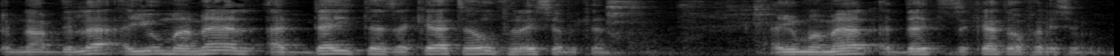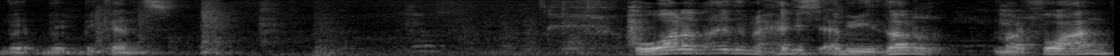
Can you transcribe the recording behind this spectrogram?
بن عبد الله أيما مال أديت زكاته فليس بكنز. أيما مال أديت زكاته فليس بكنز. وورد أيضا من حديث أبي ذر مرفوعا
